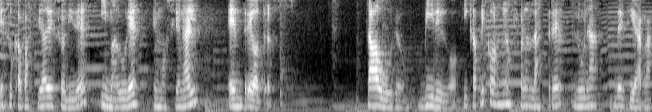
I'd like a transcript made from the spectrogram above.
es su capacidad de solidez y madurez emocional, entre otros. Tauro, Virgo y Capricornio fueron las tres lunas de tierra.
